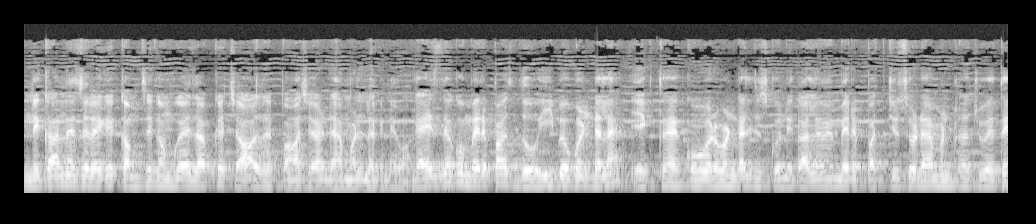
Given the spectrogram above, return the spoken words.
निकालने से लेके कम से कम गाइज़ आपके चार से पाँच हज़ार डायमंड लगने वाले। गाइज़ देखो, मेरे पास दो ई बंडल है। एक तो है कोवर बंडल जिसको निकालने में मेरे पच्चीस सौ डायमंड खर्च हुए थे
